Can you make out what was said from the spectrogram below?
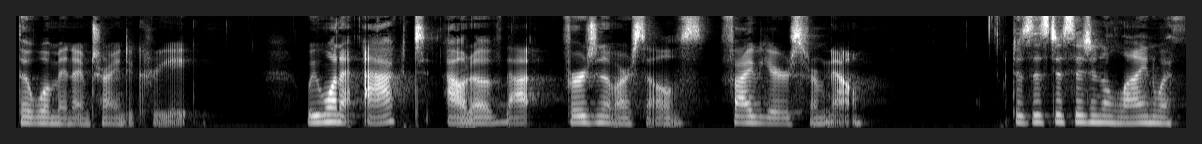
the woman I'm trying to create? We want to act out of that version of ourselves five years from now. Does this decision align with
